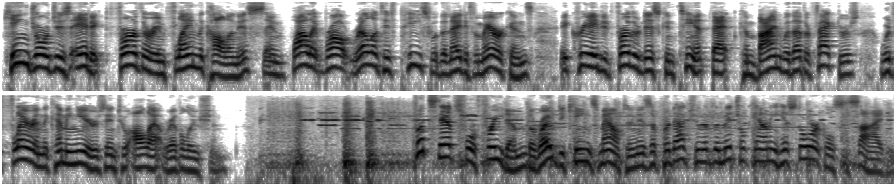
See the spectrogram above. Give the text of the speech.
King George's edict further inflamed the colonists, and while it brought relative peace with the Native Americans, it created further discontent that, combined with other factors, would flare in the coming years into all out revolution. Footsteps for Freedom The Road to Kings Mountain is a production of the Mitchell County Historical Society,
